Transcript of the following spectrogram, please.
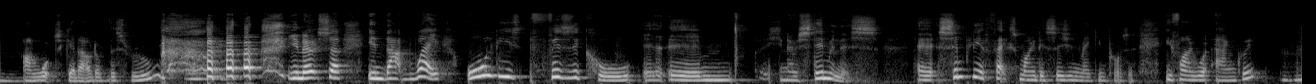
Mm. I want to get out of this room. you know, so in that way, all these physical, uh, um, you know, stimulus uh, simply affects my decision making process. If I were angry, mm-hmm.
